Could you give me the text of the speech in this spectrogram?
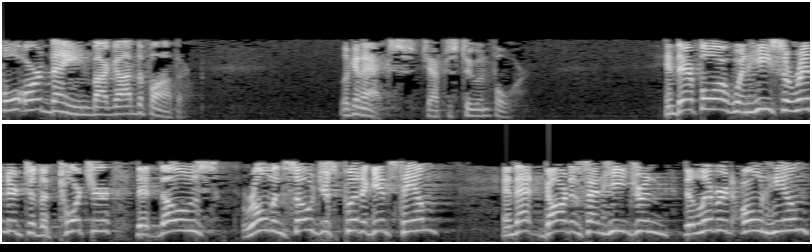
foreordained by God the Father. Look in Acts chapters 2 and 4. And therefore, when he surrendered to the torture that those Roman soldiers put against him, and that guard of Sanhedrin delivered on him,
